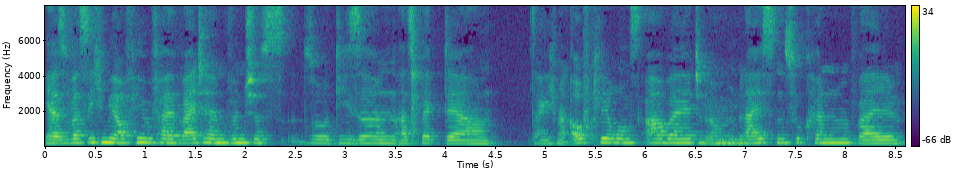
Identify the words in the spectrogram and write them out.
Ja, also was ich mir auf jeden Fall weiterhin wünsche, ist so diesen Aspekt der sage ich mal, Aufklärungsarbeit ähm, mhm. leisten zu können, weil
